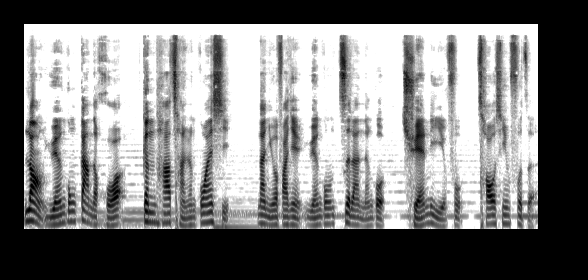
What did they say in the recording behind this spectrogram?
让员工干的活跟他产生关系，那你会发现员工自然能够全力以赴、操心负责。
